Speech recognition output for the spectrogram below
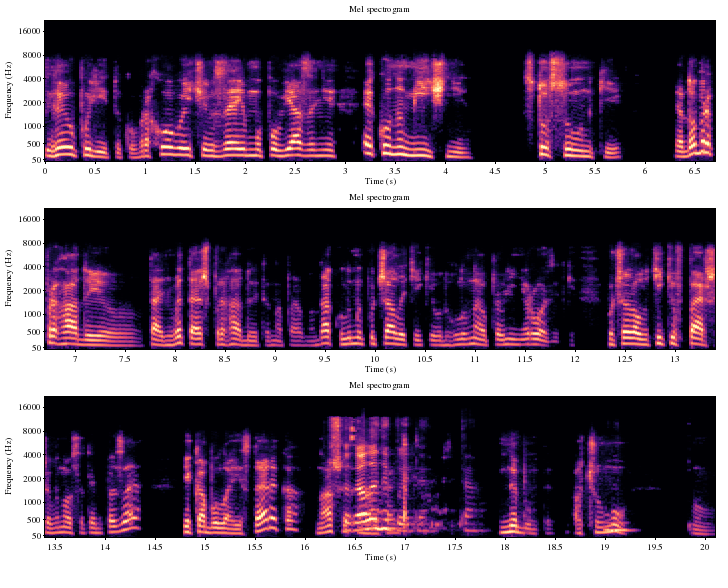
геополітику, враховуючи взаємопов'язані економічні стосунки. Я добре пригадую, Тань, ви теж пригадуєте, напевно, да, коли ми почали тільки от головне управління розвідки, почало тільки вперше виносити НПЗ, яка була істерика, наших Сказали не бити. Так. не бити. А чому? Мгм. Ну,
